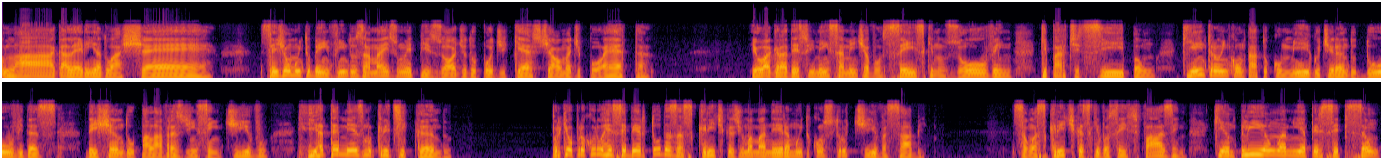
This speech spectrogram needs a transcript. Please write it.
Olá, galerinha do Axé! Sejam muito bem-vindos a mais um episódio do podcast Alma de Poeta. Eu agradeço imensamente a vocês que nos ouvem, que participam, que entram em contato comigo, tirando dúvidas, deixando palavras de incentivo e até mesmo criticando. Porque eu procuro receber todas as críticas de uma maneira muito construtiva, sabe? São as críticas que vocês fazem que ampliam a minha percepção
